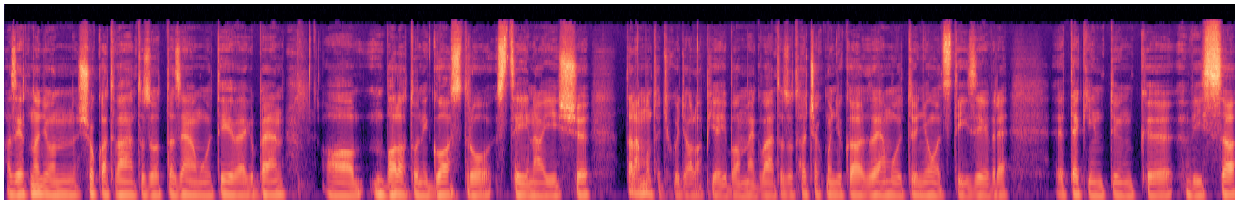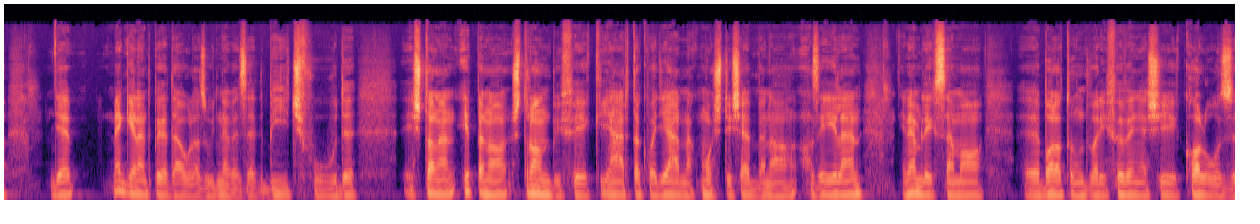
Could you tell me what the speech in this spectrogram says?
azért nagyon sokat változott az elmúlt években a balatoni gasztro szcéna is. Talán mondhatjuk, hogy alapjaiban megváltozott, ha csak mondjuk az elmúlt 8-10 évre tekintünk vissza. Ugye Megjelent például az úgynevezett beach food, és talán éppen a strandbüfék jártak, vagy járnak most is ebben a, az élen. Én emlékszem a Balatonudvari fővenyesi kalóz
